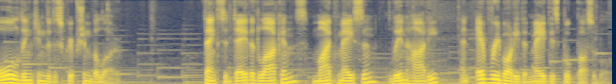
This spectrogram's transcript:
all linked in the description below. Thanks to David Larkins, Mike Mason, Lynne Hardy, and everybody that made this book possible.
